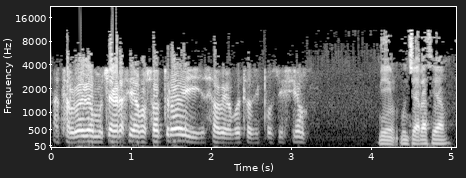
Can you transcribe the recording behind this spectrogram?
Hasta luego, muchas gracias a vosotros y ya sabes, a vuestra disposición. Bien, muchas gracias.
